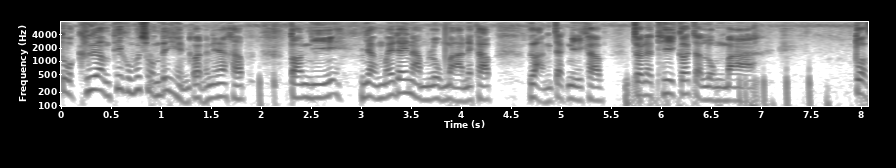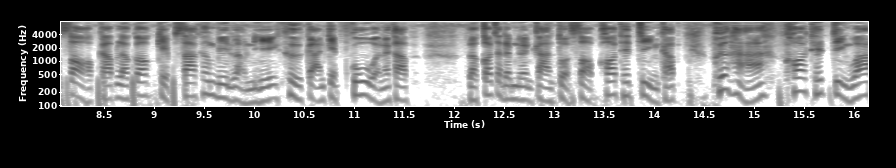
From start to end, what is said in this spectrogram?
ตัวเครื่องที่คุณผู้ชมได้เห็นก่อนนี้นะครับ ตอนนี้ยังไม่ได้นำลงมานะครับ หลังจากนี้ครับ เจ้าหน้าที่ก็จะลงมาตรวจสอบครับ แล้วก็เก็บซากเครื่องบินเหล่านี้ คือการเก็บกู้นะครับ แล้วก็จะดำเนินการตรวจสอบข้อเท็จจริงครับ เพื่อหาข้อเท็จจริงว่า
